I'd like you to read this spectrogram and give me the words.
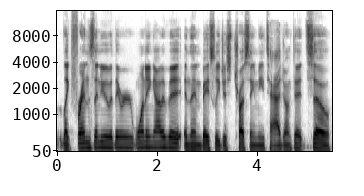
like friends that knew what they were wanting out of it, and then basically just trusting me to adjunct it. So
